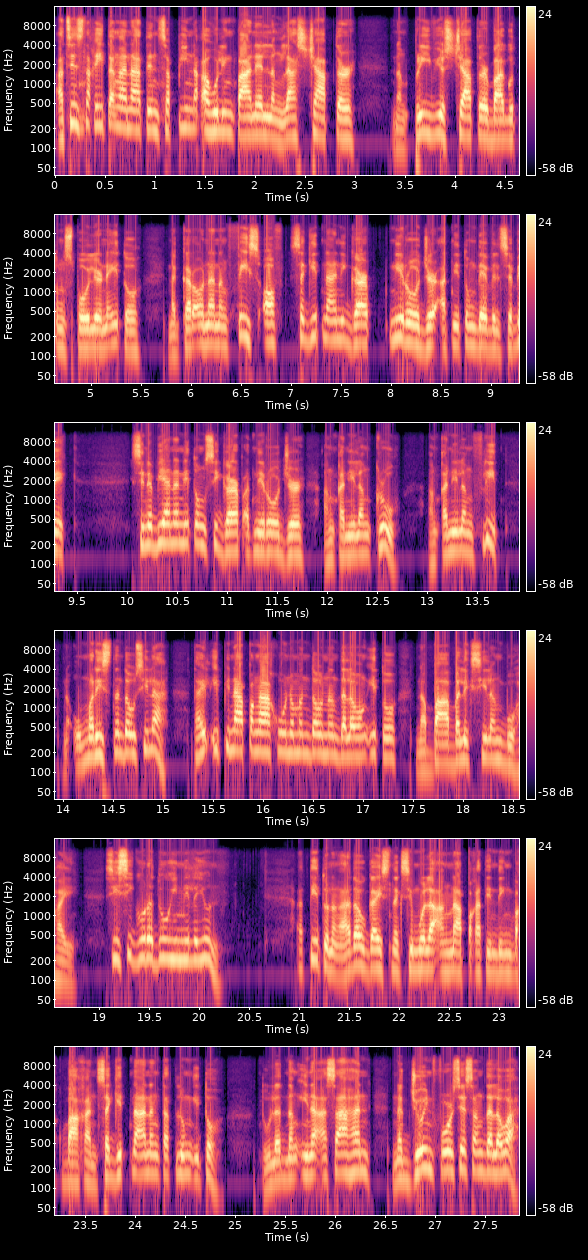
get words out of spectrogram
At since nakita nga natin sa pinakahuling panel ng last chapter, ng previous chapter bago tong spoiler na ito, nagkaroon na ng face-off sa gitna ni Garp, ni Roger at nitong Devil Sebek. Sinabihan na nitong si Garp at ni Roger ang kanilang crew, ang kanilang fleet, na umalis na daw sila dahil ipinapangako naman daw ng dalawang ito na babalik silang buhay. Sisiguraduhin nila yun. At dito na nga daw guys nagsimula ang napakatinding bakbakan sa gitna ng tatlong ito. Tulad ng inaasahan, nag-join forces ang dalawa,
